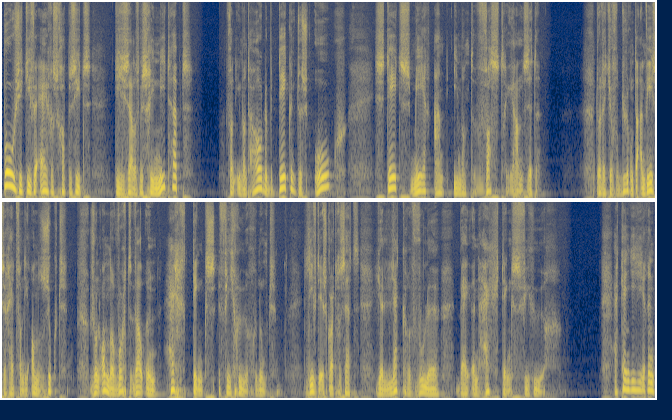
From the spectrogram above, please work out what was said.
positieve eigenschappen ziet die je zelf misschien niet hebt. Van iemand houden betekent dus ook steeds meer aan iemand vast gaan zitten. Doordat je voortdurend de aanwezigheid van die ander zoekt. Zo'n ander wordt wel een hechtingsfiguur genoemd. Liefde is kort gezet je lekker voelen bij een hechtingsfiguur. Herken je hierin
